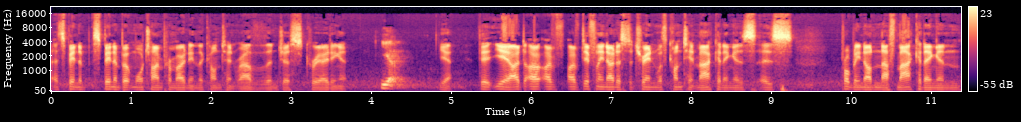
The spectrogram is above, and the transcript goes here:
uh, spend a, spend a bit more time promoting the content rather than just creating it. Yeah. Yeah. The, yeah, I, have I've definitely noticed a trend with content marketing is is probably not enough marketing and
